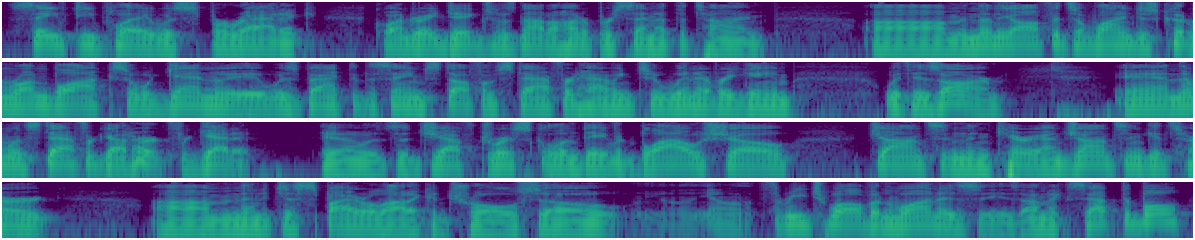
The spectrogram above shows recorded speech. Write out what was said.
Safety play was sporadic. Quandre Diggs was not 100% at the time. Um, and then the offensive line just couldn't run block. So again, it was back to the same stuff of Stafford having to win every game with his arm. And then when Stafford got hurt, forget it. It was the Jeff Driskel and David Blough show. Johnson and Kerryon Johnson gets hurt. Um, and then it just spiraled out of control. So, you know, 312 and 1 is, is unacceptable.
